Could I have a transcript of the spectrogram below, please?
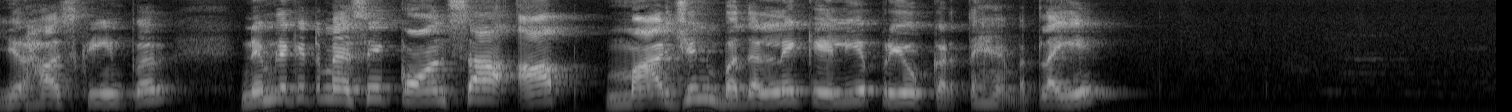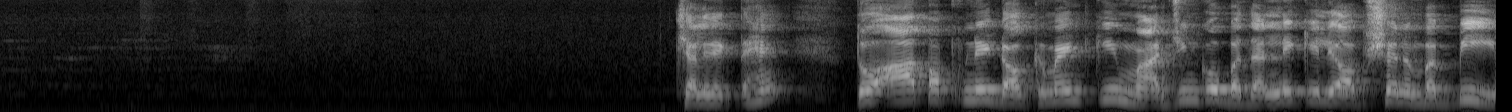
ये रहा स्क्रीन पर। निम्नलिखित में से कौन सा आप मार्जिन बदलने के लिए प्रयोग करते हैं? बताइए चलिए देखते हैं। तो आप अपने डॉक्यूमेंट की मार्जिन को बदलने के लिए option number B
